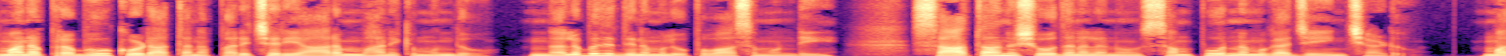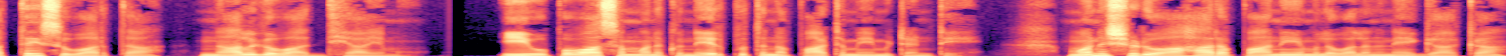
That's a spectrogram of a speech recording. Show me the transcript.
మన ప్రభువు కూడా తన పరిచర్య ఆరంభానికి ముందు నలుబది దినములు ఉపవాసముండి సాతాను శోధనలను సంపూర్ణముగా జయించాడు. మత్తైసు వార్త నాలుగవ అధ్యాయము. ఈ ఉపవాసం మనకు నేర్పుతున్న పాఠమేమిటంటే మనుష్యుడు ఆహార పానీయముల వలననే గాక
